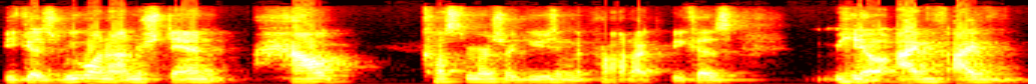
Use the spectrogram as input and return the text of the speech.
because we want to understand how customers are using the product because you know i've i've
